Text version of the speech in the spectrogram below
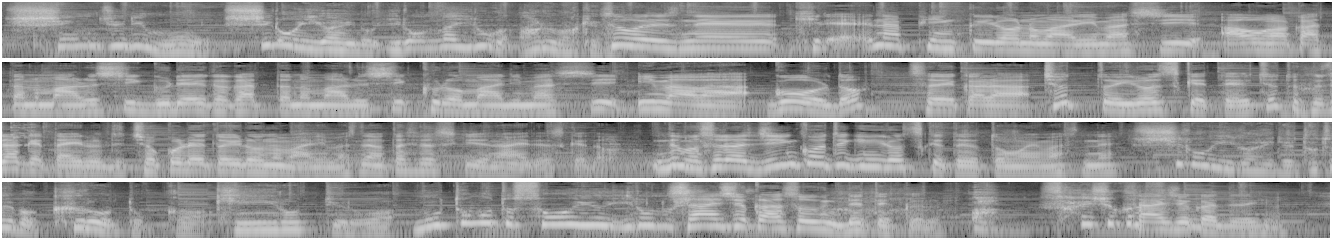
真珠にも白以外のいろんな色があるわけそうですね。綺麗なピンク色のもありますし青がかったのもあるしグレーがかったのもあるし黒もありますし今はゴールドそれからちょっと色つけてちょっとふざけた色でチョコレート色のもありますね。私は好きじゃないですけど。でもそれは人工的に色つけてると思いますね。白以外で例えば黒とか金色っていうのはもともとそういう色の最初からそういうふうに出てくる。あ最初から最初から出てきます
